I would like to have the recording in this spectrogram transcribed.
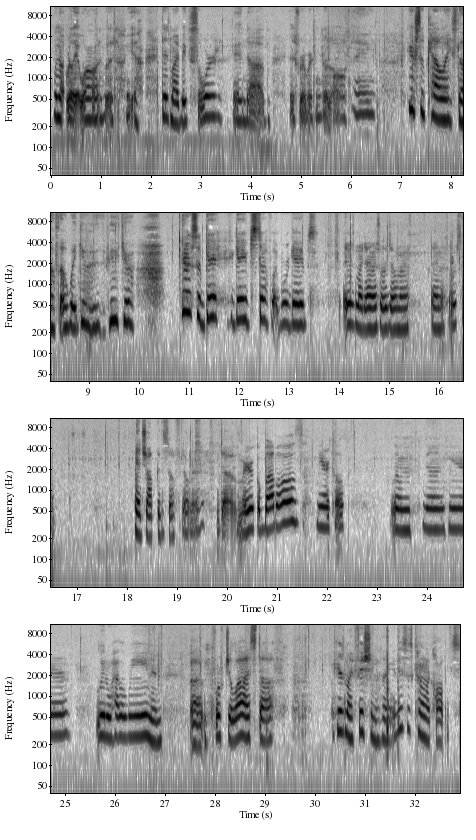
Well, not really a wand, but yeah. There's my big sword. And, um, there's for American Girl thing. Here's some cowboy stuff that I'll wait you in the future. Here's some ga game stuff like board games. There's my dinosaurs down there. Dinosaurs. And Shopkin stuff down there. The Miracle Bubbles. Miracle. Um, down here. Little Halloween and uh, 4th of July stuff. Here's my fishing thing. This is kind of like hobbies.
